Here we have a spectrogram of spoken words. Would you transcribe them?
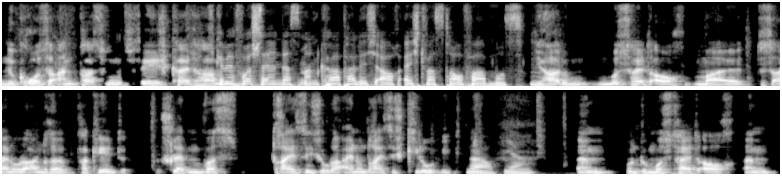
eine große Anpassungsfähigkeit Ich haben. kann mir vorstellen, dass man körperlich auch echt was drauf haben muss. Ja, du musst halt auch mal das ein oder andere Paket schleppen, was 30 oder 31 Kilo wiegt. Ne? Wow, ja. Ähm, und du musst halt auch, ähm,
